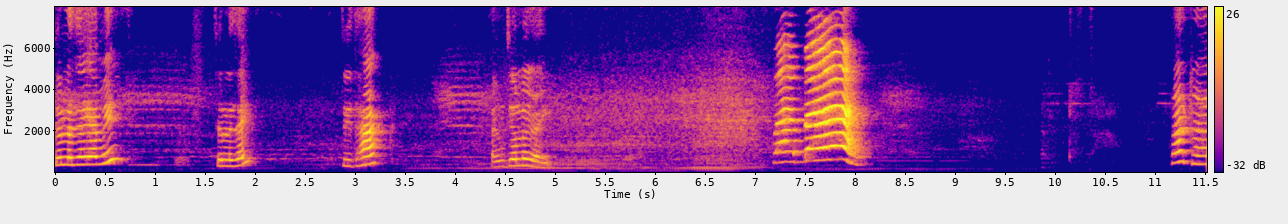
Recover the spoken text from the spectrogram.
চলে যাই আমি? চলে যাই? তুই থাক, আমি চলে যাই টাটা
